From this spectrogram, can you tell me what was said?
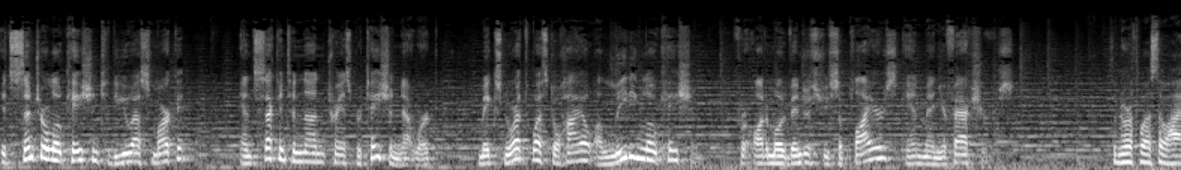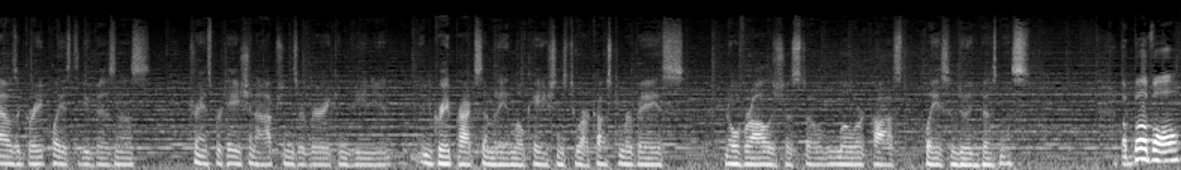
Its central location to the U.S. market and second to none transportation network makes Northwest Ohio a leading location for automotive industry suppliers and manufacturers. So Northwest Ohio is a great place to do business. Transportation options are very convenient in great proximity and locations to our customer base. And overall is just a lower cost place of doing business. Above all,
